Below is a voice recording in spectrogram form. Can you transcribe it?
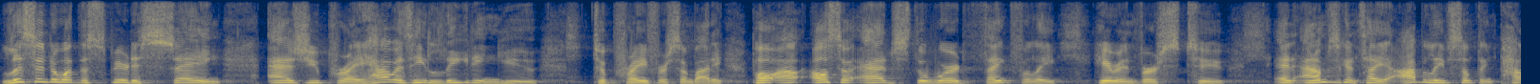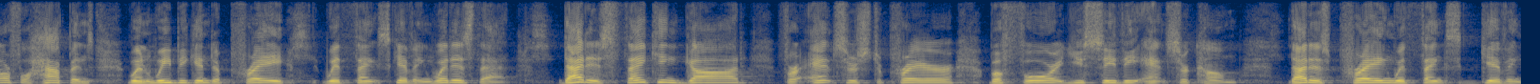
Listen to what the Spirit is saying as you pray. How is He leading you to pray for somebody? Paul also adds the word thankfully here in verse 2. And I'm just going to tell you, I believe something powerful happens when we begin to pray with thanksgiving. What is that? That is thanking God for answers to prayer before you see the answer come. That is praying with thanksgiving.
